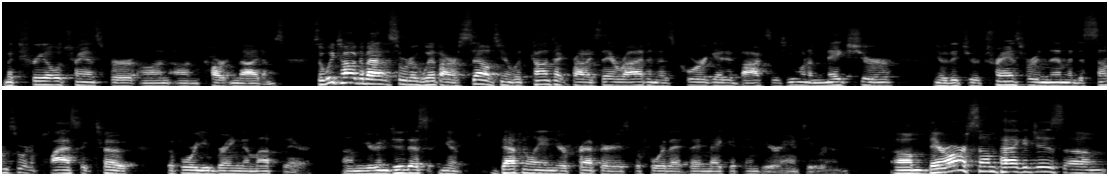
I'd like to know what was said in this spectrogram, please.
material transfer on, on cartoned items? So we talked about it sort of with ourselves, you know, with Contec products, they arrive in those corrugated boxes. You want to make sure, you know, that you're transferring them into some sort of plastic tote before you bring them up there. Um, you're going to do this, you know, definitely in your prep areas before that they make it into your ante room. Um, there are some packages um,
